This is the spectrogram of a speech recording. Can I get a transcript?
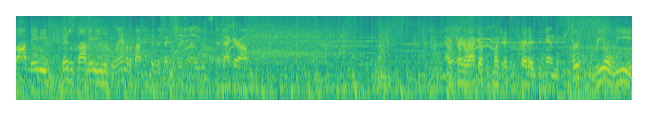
thought maybe, Bengels thought maybe he would land on the platform, put in the tech situation, now he gets that back air off. Now he's trying to rack up as much extra credit as he can. This is his first real lead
